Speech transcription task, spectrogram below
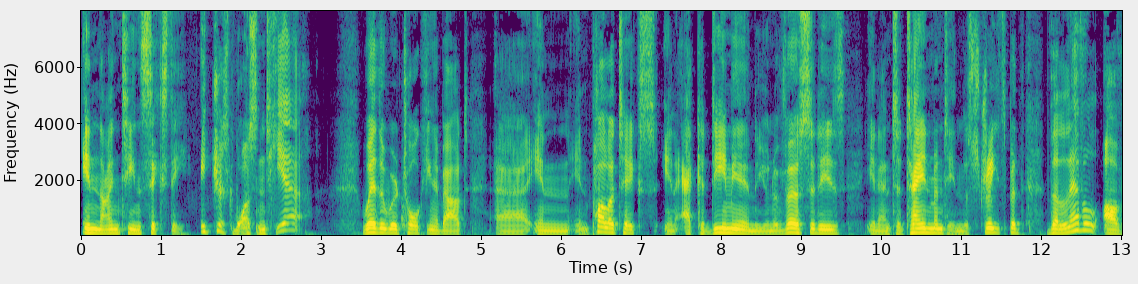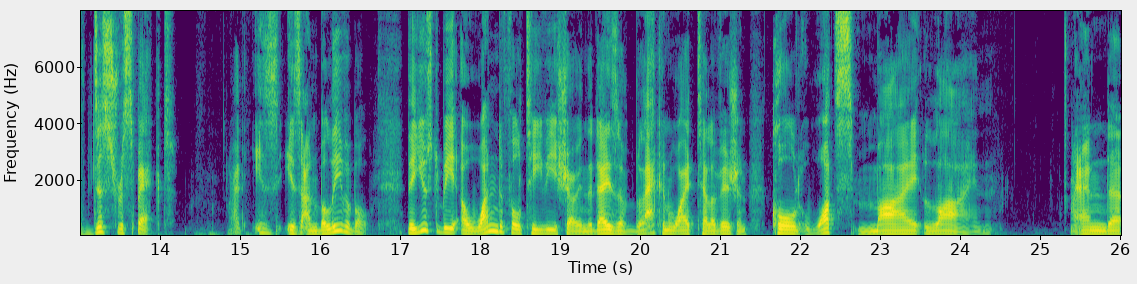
in 1960. It just wasn't here. Whether we're talking about uh, in in politics, in academia, in the universities, in entertainment, in the streets, but the level of disrespect right, is, is unbelievable. There used to be a wonderful TV show in the days of black and white television called What's My Line? And uh,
